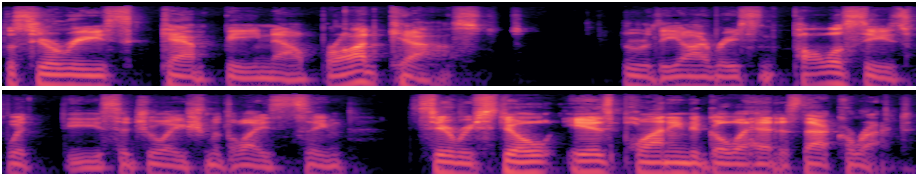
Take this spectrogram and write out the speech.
the series can't be now broadcast through the iRacing policies with the situation with the licensing, series still is planning to go ahead. Is that correct?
